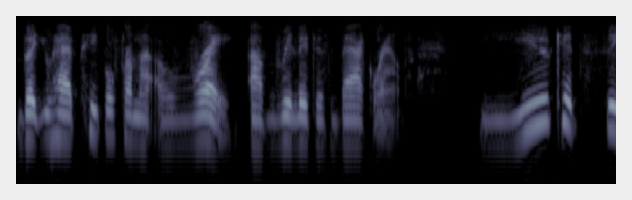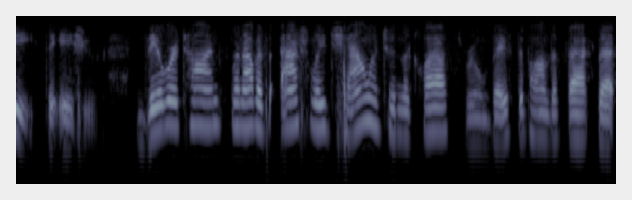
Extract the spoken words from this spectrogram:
but you had people from an array of religious backgrounds. You could see the issues. There were times when I was actually challenged in the classroom based upon the fact that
